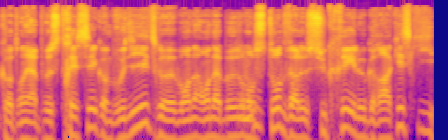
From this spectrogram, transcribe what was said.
quand on est un peu stressé, comme vous dites, on, a, on, a besoin, on mm. se tourne vers le sucré et le gras. Qu'est-ce qui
